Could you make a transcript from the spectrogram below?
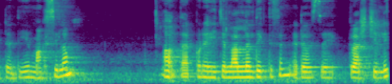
এটা দিয়ে মাখছিলাম। আর তারপরে এই যে লাল লাল দেখতেছেন, এটা হচ্ছে ক্রাশ চিলি।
